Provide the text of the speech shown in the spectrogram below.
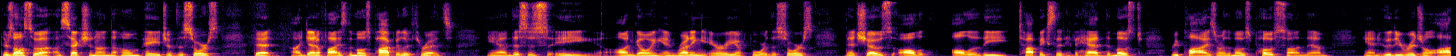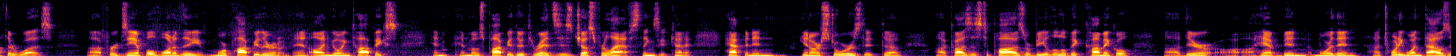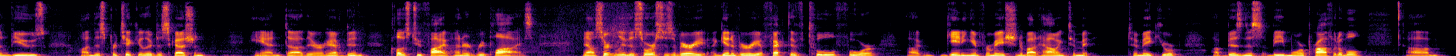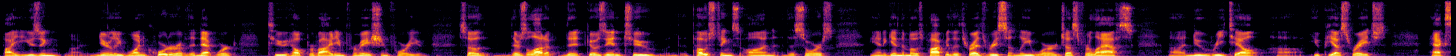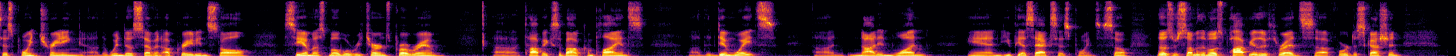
There's also a, a section on the home page of the source that identifies the most popular threads. and this is a ongoing and running area for the source that shows all all of the topics that have had the most replies or the most posts on them and who the original author was. Uh, for example, one of the more popular and, and, ongoing topics and, and most popular threads is just for laughs, things that kind of happen in, in our stores that uh, uh, cause us to pause or be a little bit comical. Uh, there uh, have been more than uh, 21,000 views on this particular discussion, and there have been close to 500 replies. Now, certainly the source is a very, again, a very effective tool for uh, gaining information about how to, ma- to make your uh, business be more profitable um, by using uh, nearly one quarter of the network to help provide information for you. So there's a lot of that goes into the postings on the source. And again, the most popular threads recently were just for laughs, uh, new retail uh, UPS rates, access point training, uh, the Windows 7 upgrade install, CMS mobile returns program, uh, topics about compliance, the dim weights, not in one, and UPS access points. So those are some of the most popular threads uh, for discussion.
